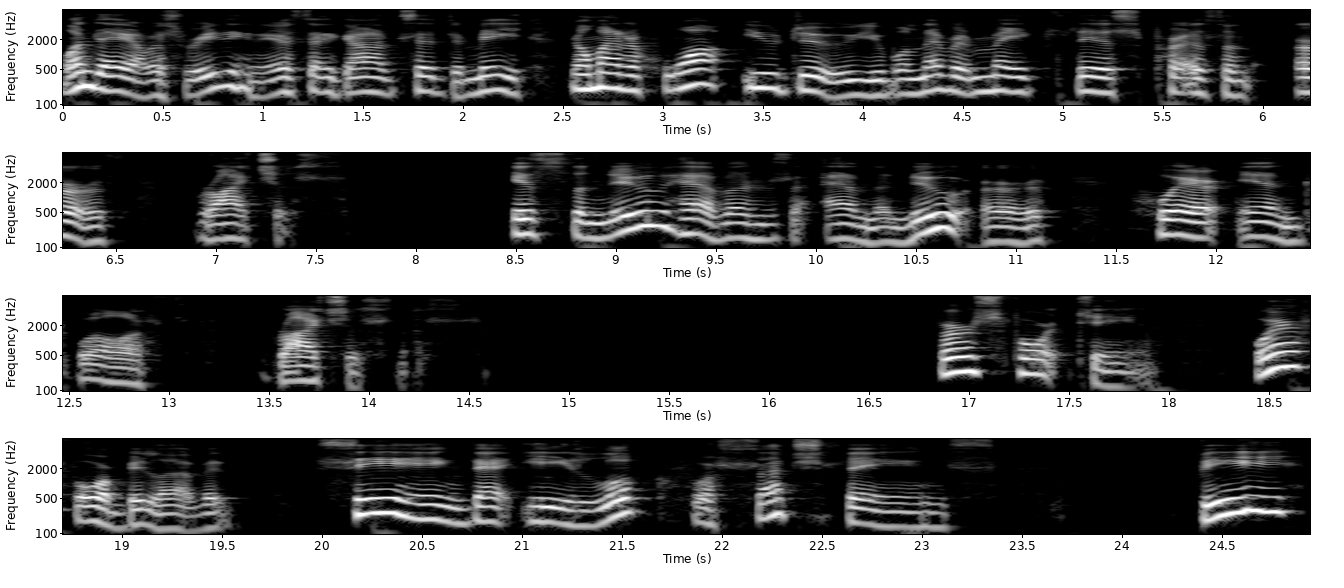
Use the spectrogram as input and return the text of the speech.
One day I was reading this, and God said to me, No matter what you do, you will never make this present earth righteous. It's the new heavens and the new earth wherein dwelleth righteousness. Verse 14 Wherefore, beloved, seeing that ye look for such things, be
